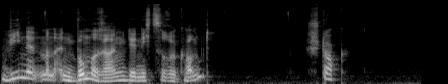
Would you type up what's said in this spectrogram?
Wie nennt man einen Bumerang, der nicht zurückkommt? Stock.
